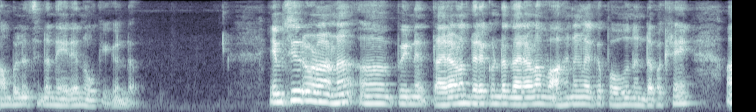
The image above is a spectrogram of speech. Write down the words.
ആംബുലൻസിന്റെ നേരെ നോക്കിക്കൊണ്ട്. എം സി റോഡാണ് പിന്നെ ധാരാളം തിരക്കുണ്ട് ധാരാളം വാഹനങ്ങളൊക്കെ പോകുന്നുണ്ട്. പക്ഷേ ആ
